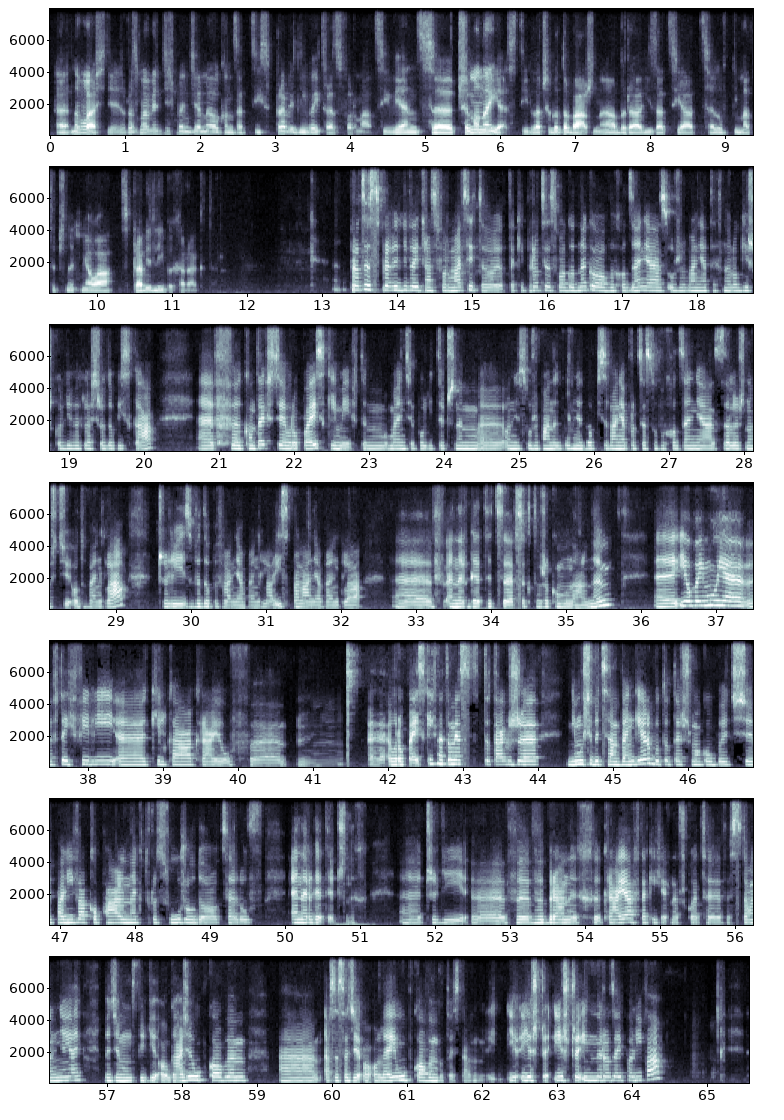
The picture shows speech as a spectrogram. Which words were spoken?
E, no właśnie, rozmawiać dziś będziemy o koncepcji sprawiedliwej transformacji, więc e, czym ona jest i dlaczego to ważne, aby realizacja celów klimatycznych miała sprawiedliwy charakter? Proces sprawiedliwej transformacji to taki proces łagodnego wychodzenia z używania technologii szkodliwych dla środowiska. E, w kontekście europejskim i w tym momencie politycznym on jest używany głównie do opisywania procesu wychodzenia z zależności od węgla czyli z wydobywania węgla i spalania węgla e, w energetyce w sektorze komunalnym. E, I obejmuje w tej chwili e, kilka krajów mm, europejskich. Natomiast to także nie musi być sam węgiel, bo to też mogą być paliwa kopalne, które służą do celów energetycznych. Czyli w wybranych krajach, takich jak na przykład w Estonii, będziemy mówili o gazie łupkowym, a w zasadzie o oleju łupkowym, bo to jest tam jeszcze, jeszcze inny rodzaj paliwa.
